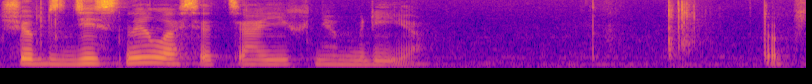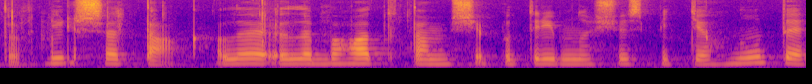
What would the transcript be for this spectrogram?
щоб здійснилася ця їхня мрія. Тобто більше так. Але, але багато там ще потрібно щось підтягнути.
